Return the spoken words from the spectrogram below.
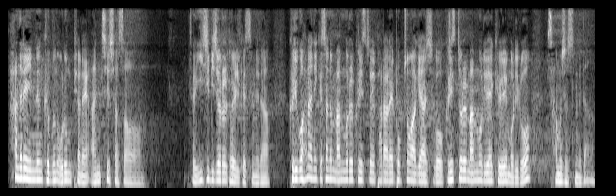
하늘에 있는 그분 오른편에 앉히셔서 22절을 더 읽겠습니다. 그리고 하나님께서는 만물을 그리스도의 발 아래 복종하게 하시고 그리스도를 만물 위의 교회의 머리로 삼으셨습니다.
